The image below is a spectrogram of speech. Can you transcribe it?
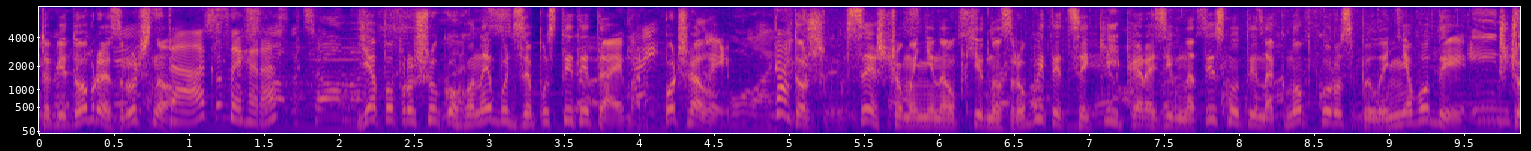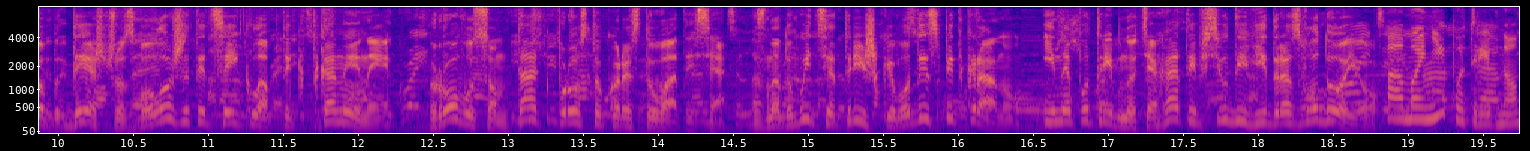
Тобі добре, зручно? Так, все гаразд. Я попрошу кого-небудь запустити таймер. Почали. Так. Тож, все, що мені необхідно зробити, це кілька разів натиснути на кнопку розпилення води, щоб дещо зволожити цей клаптик тканини. Ровусом так просто користуватися. Знадобиться трішки води з-під крану, і не потрібно тягати всюди відра з водою. А мені потрібно.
